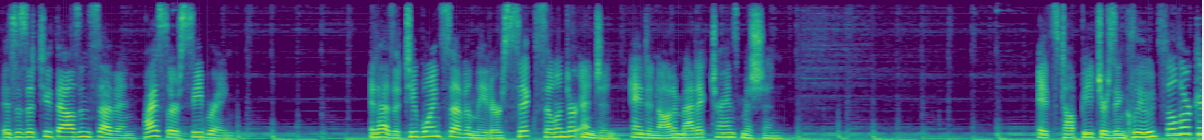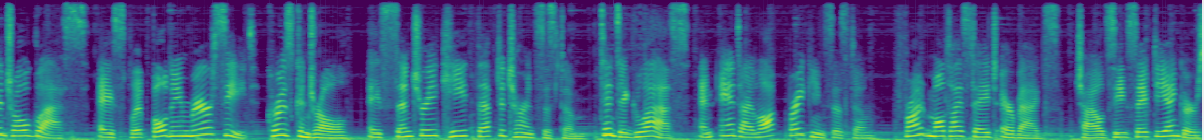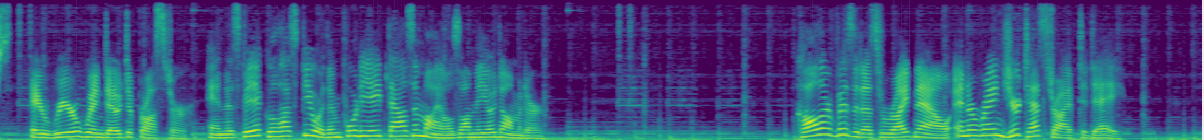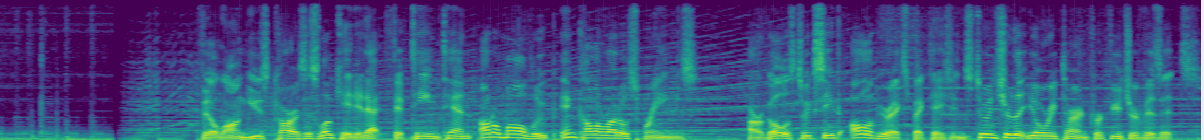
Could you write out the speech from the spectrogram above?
This is a 2007 Chrysler Sebring. It has a 2.7 liter six cylinder engine and an automatic transmission. Its top features include solar control glass, a split folding rear seat, cruise control, a Sentry key theft deterrent system, tinted glass, an anti-lock braking system, front multi-stage airbags, child seat safety anchors, a rear window defroster, and this vehicle has fewer than 48,000 miles on the odometer. Call or visit us right now and arrange your test drive today. Phil Long Used Cars is located at 1510 Auto Mall Loop in Colorado Springs. Our goal is to exceed all of your expectations to ensure that you'll return for future visits.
